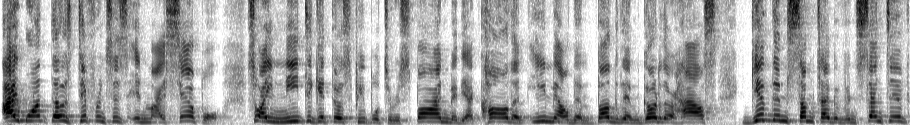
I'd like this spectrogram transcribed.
I want those differences in my sample. So I need to get those people to respond. Maybe I call them, email them, bug them, go to their house, give them some type of incentive.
